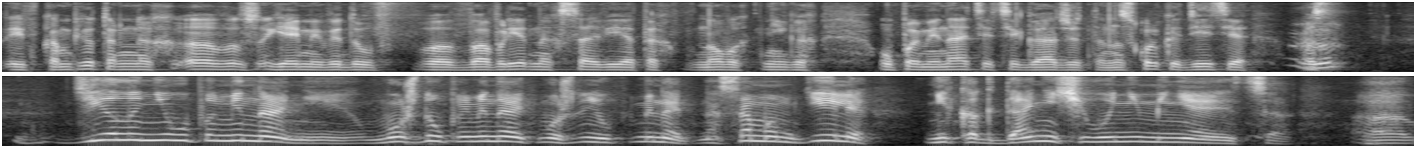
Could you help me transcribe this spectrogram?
и в компьютерных, э, я имею в виду во вредных советах, в новых книгах упоминать эти гаджеты? Насколько дети... Дело не в упоминании. Можно упоминать, можно не упоминать. На самом деле никогда ничего не меняется. А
